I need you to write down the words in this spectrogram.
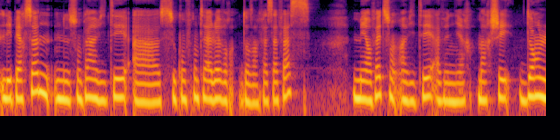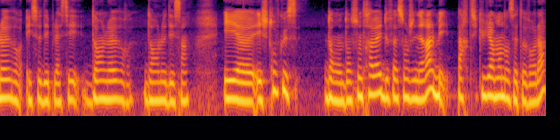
les personnes ne sont pas invitées à se confronter à l'œuvre dans un face-à-face, mais en fait sont invitées à venir marcher dans l'œuvre et se déplacer dans l'œuvre, dans le dessin. Et, euh, je trouve que dans, son travail de façon générale, mais particulièrement dans cette œuvre-là,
